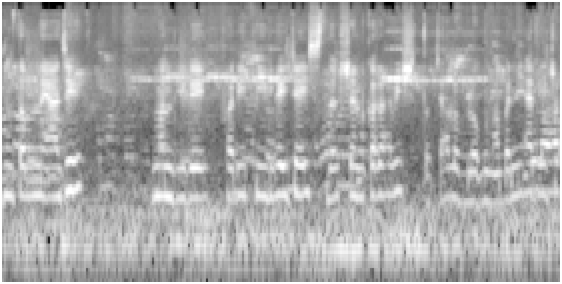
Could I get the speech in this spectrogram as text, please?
હું તમને આજે મંદિરે ફરીથી લઈ જઈશ, દર્શન કરાવીશ. તો ચાલો બ્લોગમાં બન્યા રહેજો.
